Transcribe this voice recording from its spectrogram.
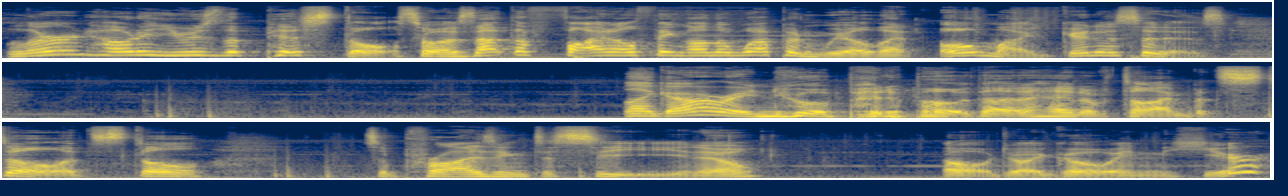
Learn how to use the pistol. So is that the final thing on the weapon wheel then? Oh my goodness it is. Like, I already knew a bit about that ahead of time, but still, it's still surprising to see, you know? Oh, do I go in here?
